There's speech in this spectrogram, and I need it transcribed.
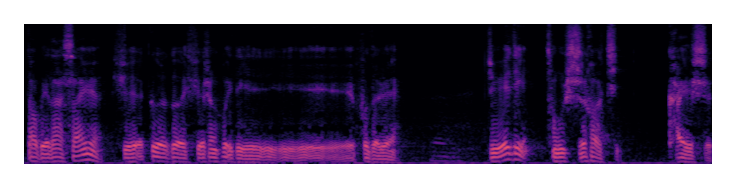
到北大三院学各个学生会的负责人，决定从十号起开始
